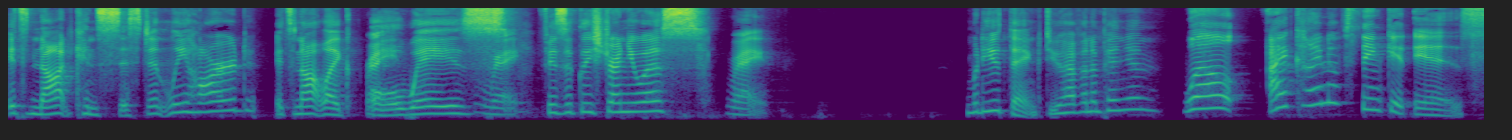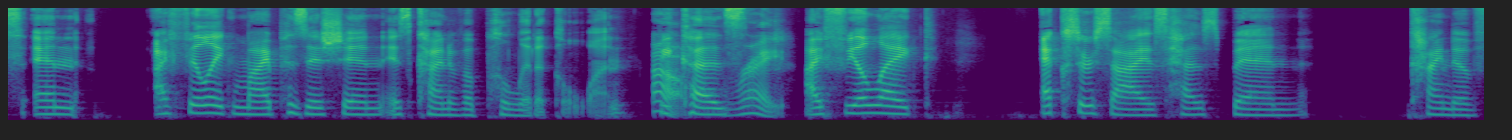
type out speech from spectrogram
it's not consistently hard. It's not like Right. always Right. physically strenuous. right. What do you think? Do you have an opinion? Well, I kind of think it is. And I feel like my position is kind of a political one oh, because Oh, right. I feel like exercise has been kind of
